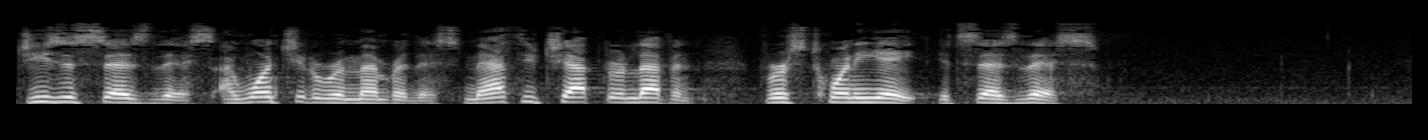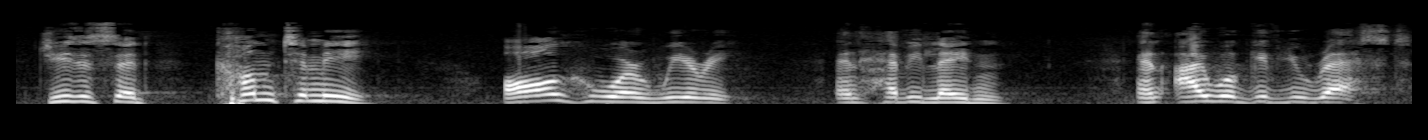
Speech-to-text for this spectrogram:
Jesus says this. I want you to remember this. Matthew chapter 11, verse 28, it says this. Jesus said, Come to me, all who are weary and heavy laden, and I will give you rest.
